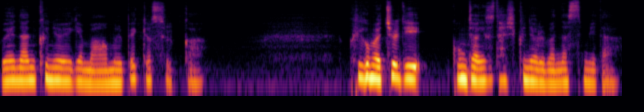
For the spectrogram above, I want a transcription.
왜 난 그녀에게 마음을 뺏겼을까? 그리고 며칠 뒤 공장에서 다시 그녀를 만났습니다.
